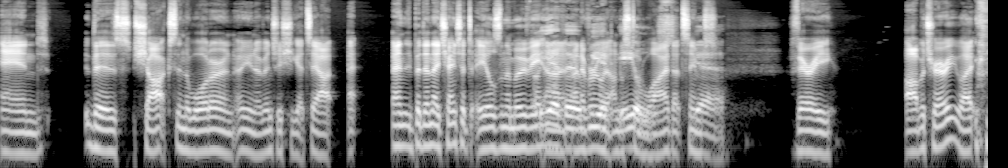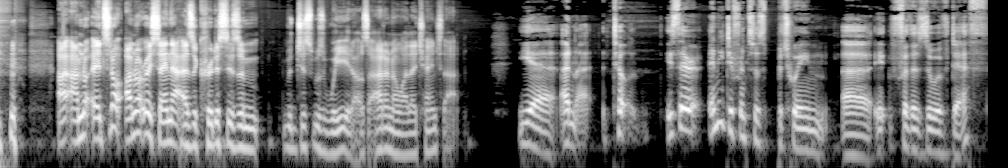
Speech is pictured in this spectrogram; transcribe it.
and there's sharks in the water, and you know eventually she gets out. And but then they changed it to eels in the movie. oh, yeah, I, the I never really understood eels. why. That seems Yeah. very arbitrary. Like I, I'm not. It's not. I'm not really saying that as a criticism. It just was weird. I was. like, I don't know why they changed that. Yeah, and uh, tell, is there any differences between uh it, for the Zoo of Death?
